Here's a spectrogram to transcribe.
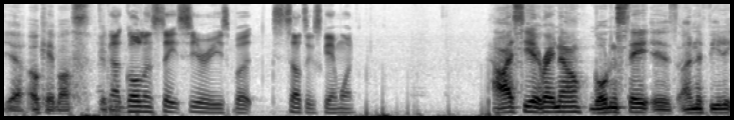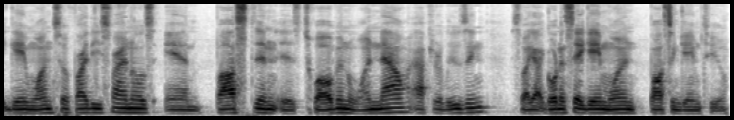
Yeah. Okay, boss. I got one. Golden State series, but Celtics game one. How I see it right now, Golden State is undefeated game one so far these finals, and Boston is 12 and one now after losing. So I got Golden State game one, Boston game two.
